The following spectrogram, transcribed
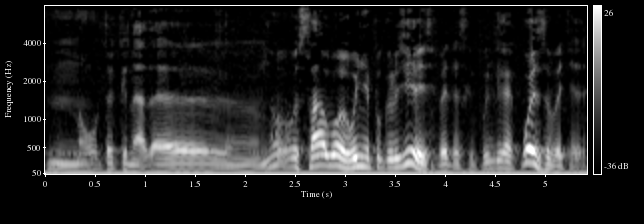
Ну, так и надо. Ну, слава Богу, вы не погрузились в это, вы как пользователь.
